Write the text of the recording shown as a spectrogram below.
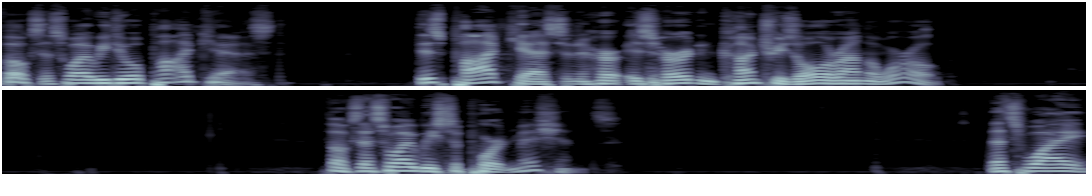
folks, that's why we do a podcast. This podcast is heard in countries all around the world. Folks, that's why we support missions. That's why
